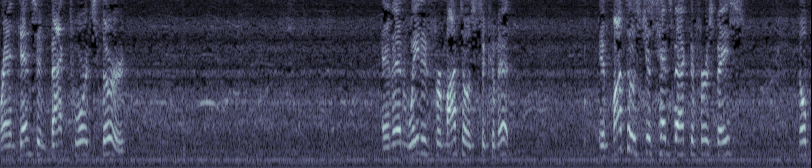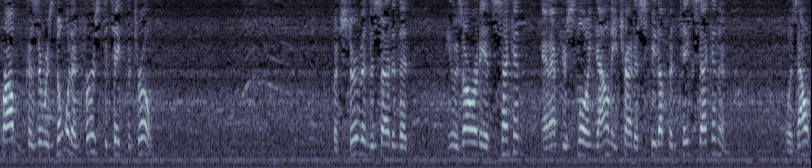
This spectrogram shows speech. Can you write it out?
ran Denson back towards third, and then waited for Matos to commit. If Matos just heads back to first base, no problem, because there was no one at first to take the throw. But Sturvin decided that he was already at second, and after slowing down, he tried to speed up and take second and was out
